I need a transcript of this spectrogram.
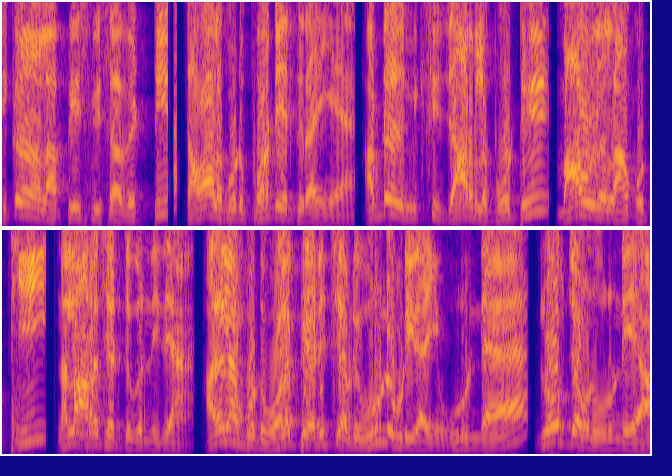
சிக்கன் நல்லா பீஸ் பீஸா வெட்டி தவால போட்டு புரட்டி எடுத்துறாங்க அப்படியே அது மிக்ஸி ஜார்ல போட்டு மாவுல எல்லாம் கொட்டி நல்லா அரைச்சு எடுத்துக்கணும் அதெல்லாம் போட்டு உழப்பி அடிச்சு அப்படியே உருண்டை பிடிக்கிறாங்க. உருண்டை. குலோப் ஜாமுன் உருண்டையா?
